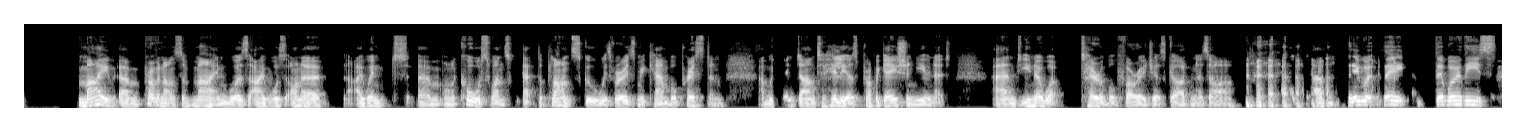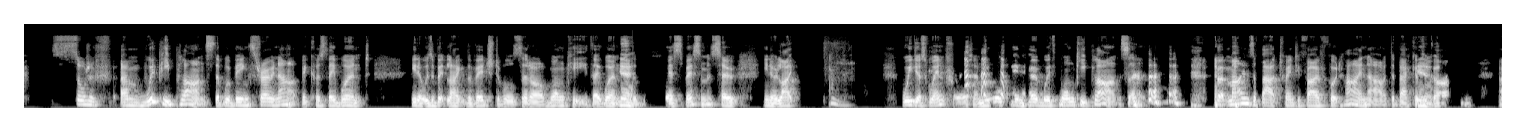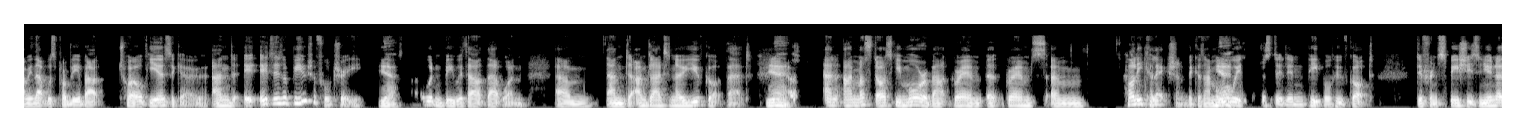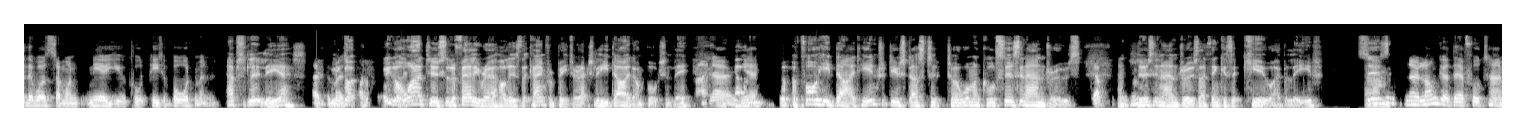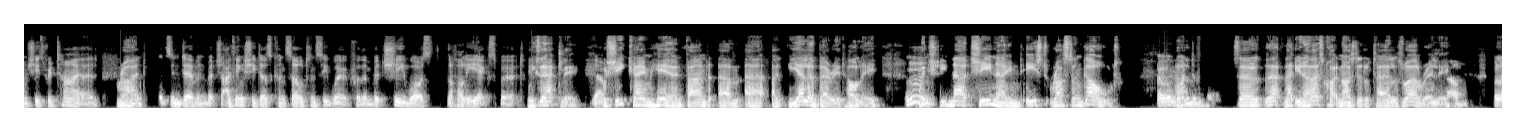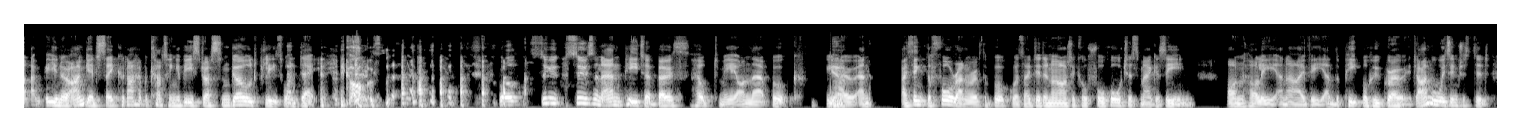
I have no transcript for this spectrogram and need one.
my um, provenance of mine was I was on a I went um, on a course once at the plant school with Rosemary Campbell Preston, and we went down to Hillier's propagation unit, and you know what terrible foragers gardeners are. um, they were they there were these sort of um, whippy plants that were being thrown out because they weren't you know, it was a bit like the vegetables that are wonky. They weren't yeah. the best specimens. So, you know, like we just went for it and we all came home with wonky plants. but mine's about 25 foot high now at the back of yeah. the garden. I mean, that was probably about 12 years ago. And it, it is a beautiful tree. Yeah. I wouldn't be without that one. Um, and I'm glad to know you've got that. Yeah. And I must ask you more about Graham uh, Graham's um, holly collection because I'm yeah. always interested in people who've got different species. And you know, there was someone near you called Peter Boardman. Absolutely, yes. we got, we got one or two sort of fairly rare hollies that came from Peter, actually. He died, unfortunately. I know, um, yeah. But before he died, he introduced us to, to a woman called Susan Andrews. Yep. And mm-hmm. Susan Andrews, I think, is at Kew, I believe. Susan's um, no longer there full time. She's retired. Right. It's in Devon, but I think she does consultancy work for them. But she was the holly expert. Exactly. Yeah. Well, she came here and found um, a, a yellow berried holly, mm. which she na- she named East Ruston Gold. Oh, wonderful. Um, so that that you know that's quite a nice little tale as well, really. Well, you know, I'm going to say, could I have a cutting of East Ruston Gold, please, one day? of course. well, Su- Susan and Peter both helped me on that book, you yeah. know, and I think the forerunner of the book was I did an article for Hortus magazine on holly and ivy and the people who grow it. I'm always interested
